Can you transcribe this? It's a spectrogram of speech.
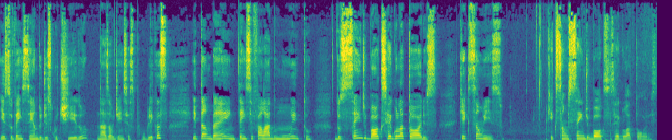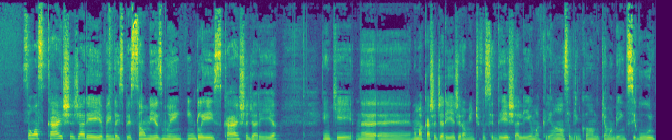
Isso vem sendo discutido nas audiências públicas e também tem se falado muito dos sandbox regulatórios. O que, que são isso? O que, que são os sandboxes regulatórios? São as caixas de areia, vem da expressão mesmo em inglês, caixa de areia em que, né, é, numa caixa de areia, geralmente você deixa ali uma criança brincando, que é um ambiente seguro.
